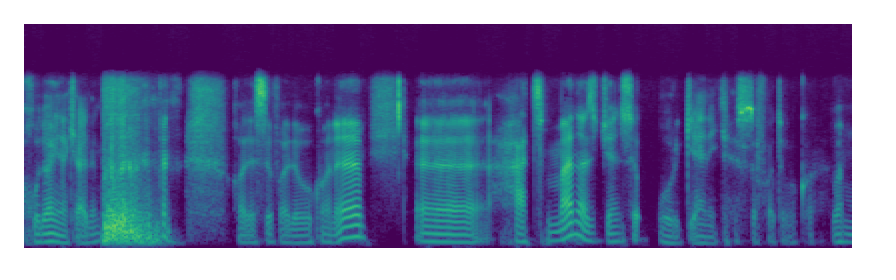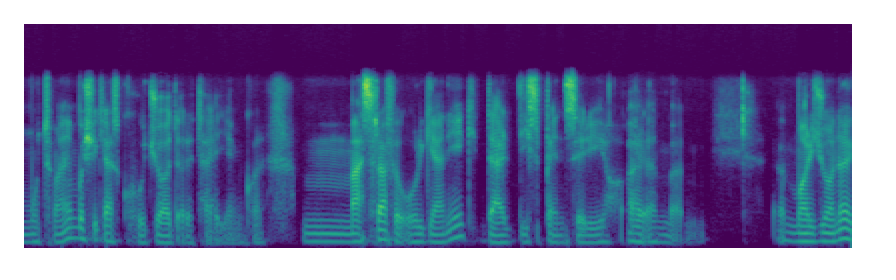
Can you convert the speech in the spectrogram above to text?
خدایی نکرده خواهد استفاده بکنه. حتما از جنس ارگانیک استفاده بکنه و مطمئن باشه که از کجا داره تهیه می‌کنه. مصرف ارگانیک در dispensary ماریجوانا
